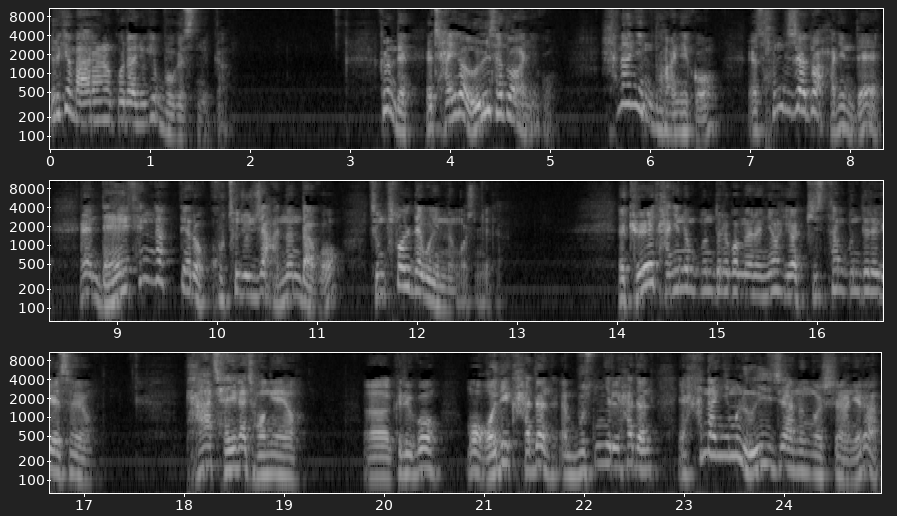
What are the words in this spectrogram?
이렇게 말하는 꼬다니게 뭐겠습니까? 그런데 자기가 의사도 아니고 하나님도 아니고 선지자도 아닌데 내 생각대로 고쳐주지 않는다고 지금 투덜대고 있는 것입니다. 교회 다니는 분들을 보면은요, 이거 비슷한 분들이 계세요. 다 자기가 정해요. 어, 그리고 뭐 어디 가든 무슨 일을 하든 하나님을 의지하는 것이 아니라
